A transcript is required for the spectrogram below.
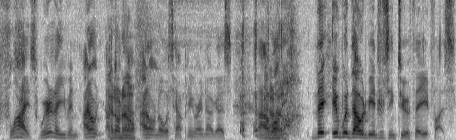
Flies. Where did I even? I don't. I, I don't can't- know. I don't know what's happening right now, guys. Uh, don't well, know. they it would that would be interesting too if they ate flies.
